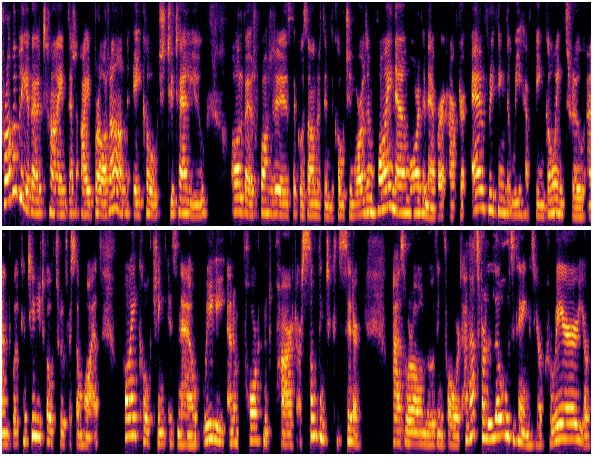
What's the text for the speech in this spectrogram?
probably about time that I brought on a coach to tell you all about what it is that goes on within the coaching world and why now more than ever, after everything that we have been going through and will continue to go through for some while, why coaching is now really an important part or something to consider as we're all moving forward. And that's for loads of things your career, your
